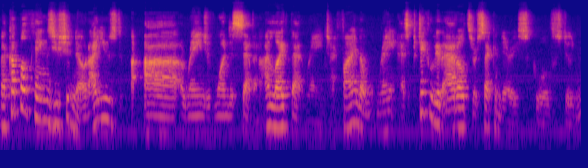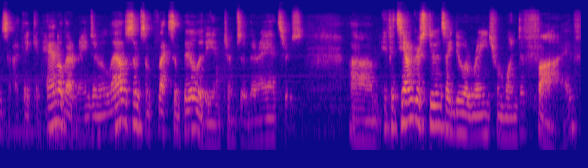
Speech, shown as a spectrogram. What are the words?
Now, a couple of things you should note. I used uh, a range of 1 to 7. I like that range. I find a range, as particularly with adults or secondary school students, I think can handle that range and allows them some flexibility in terms of their answers. Um, if it's younger students, I do a range from 1 to 5.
